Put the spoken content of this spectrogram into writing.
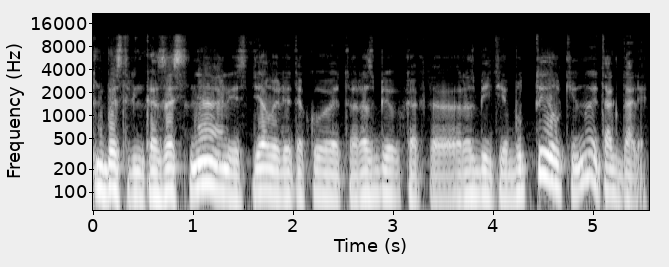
быстренько засняли, сделали такое это разби, как-то разбитие бутылки, ну и так далее.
